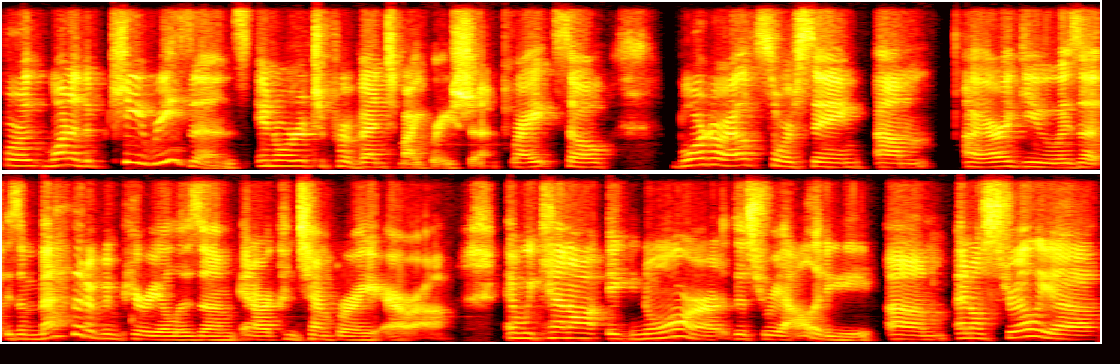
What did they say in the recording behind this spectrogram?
for one of the key reasons in order to prevent migration, right? So, border outsourcing, um, I argue, is a, is a method of imperialism in our contemporary era. And we cannot ignore this reality. Um, and Australia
